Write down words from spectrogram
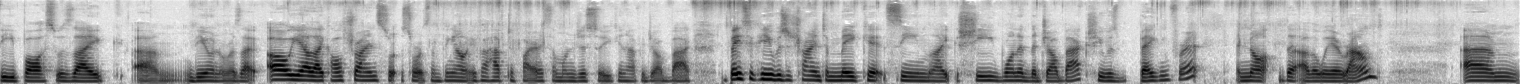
the boss was like, um, the owner was like, "Oh yeah, like I'll try and sort, sort something out if I have to fire someone just so you can have your job back." Basically, he was just trying to make it seem like she wanted the job back. She was begging for it, and not the other way around. Um,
